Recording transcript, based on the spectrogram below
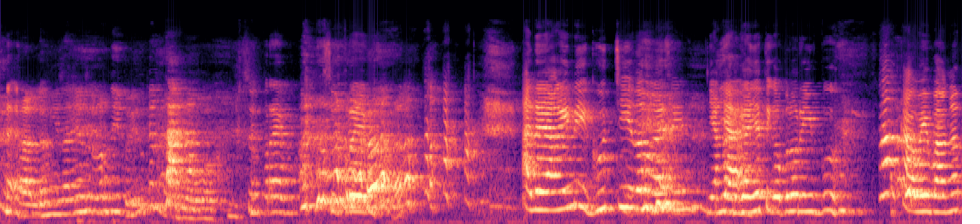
Kalau misalnya seperti itu itu kan. Supreme. Supreme. Ada yang ini Gucci tau gak sih? Yang Iya. harganya tiga puluh ribu. KW banget.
